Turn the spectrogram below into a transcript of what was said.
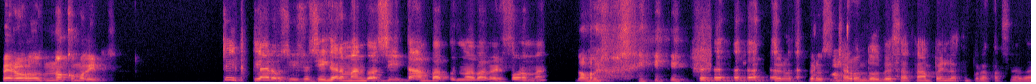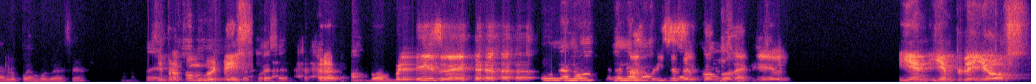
pero no como divis. Sí, claro, si se sigue armando así Tampa, pues no va a haber forma. No, bueno, sí. Pero, pero se echaron dos veces a Tampa en la temporada pasada, ¿lo pueden volver a hacer? Sí, pero con Sí, Breeze. ser. Con Breeze, güey. Una no, una Además, no. Breeze es el coco de aquel. Y en, y en playoffs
